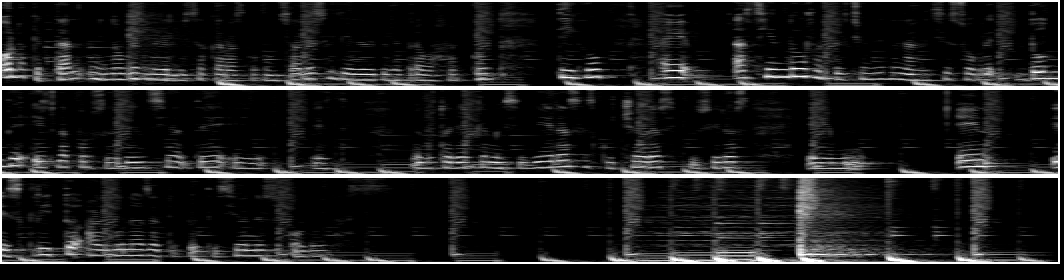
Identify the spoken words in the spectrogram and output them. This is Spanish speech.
Hola, ¿qué tal? Mi nombre es María Luisa Carrasco González. El día de hoy voy a trabajar contigo eh, haciendo reflexión y un análisis sobre dónde es la procedencia de eh, este. Me gustaría que me siguieras, escucharas y pusieras em, en escrito algunas de tus peticiones o dudas.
